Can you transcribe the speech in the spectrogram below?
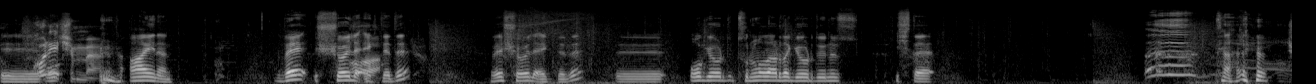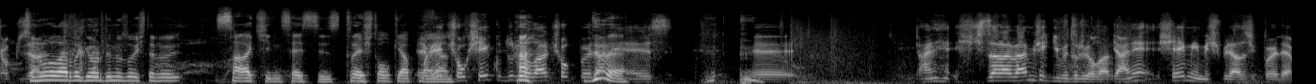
E, Kore için mi? Aynen. Ve şöyle Aa. ekledi. Ve şöyle ekledi. Ee, o gördü turnuvalarda gördüğünüz işte Çok güzel. turnuvalarda gördüğünüz o işte böyle sakin, sessiz, trash talk yapmayan. Evet çok şey duruyorlar. çok böyle Değil hani mi? e, e, hani hiç zarar vermeyecek gibi duruyorlar. Yani şey miymiş birazcık böyle.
